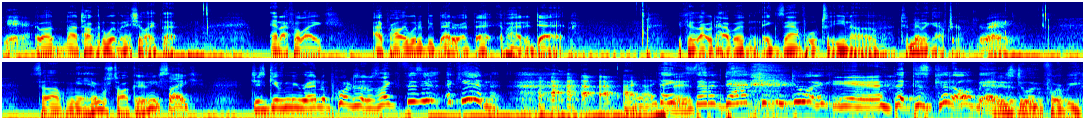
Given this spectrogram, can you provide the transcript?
Yeah. about not talking to women and shit like that. And I feel like I probably would be better at that if I had a dad, because I would have an example to you know to mimic after. Right. So me and him was talking, and he's like, just giving me random pointers. I was like, this is again I like things this. that a dad should be doing yeah. that this good old man is doing for me.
